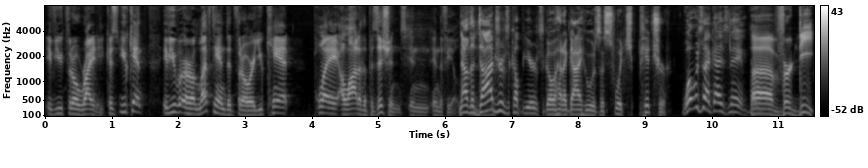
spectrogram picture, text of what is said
if you throw righty. Because you can't, if you are a left-handed thrower, you can't play a lot of the positions in in the field. Now the Dodgers a couple years ago had a guy who was a switch pitcher. What was that guy's name? Uh, Verdit,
